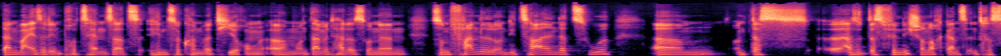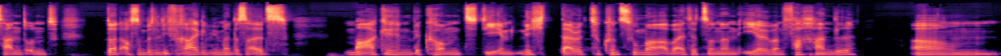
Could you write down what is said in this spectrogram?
dann weiß er den Prozentsatz hin zur Konvertierung. Ähm, und damit hat er so einen, so einen Funnel und die Zahlen dazu. Ähm, und das, äh, also das finde ich schon noch ganz interessant und dort auch so ein bisschen die Frage, wie man das als Marke hinbekommt, die eben nicht direct to consumer arbeitet, sondern eher über den Fachhandel. Ähm,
